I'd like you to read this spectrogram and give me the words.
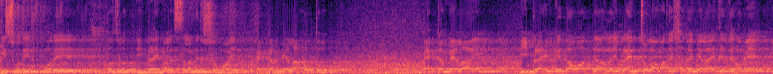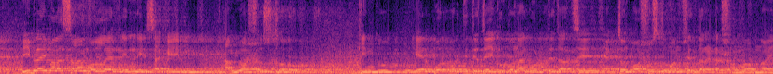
কিছুদিন পরে হজরত ইব্রাহিম আলাইসাল্লামের সময় একটা মেলা হতো। একটা মেলায় ইব্রাহিমকে দাওয়াত দেওয়া হলো। ইব্রাহিম, চলো আমাদের সাথে মেলায় যেতে হবে। ইব্রাহিম আলাইসাল্লাম বললেন, ইন্নি সাকিম আমি অসুস্থ। কিন্তু এর পরবর্তীতে যেই ঘটনা ঘটতে যাচ্ছে, একজন অসুস্থ মানুষের দ্বারা এটা সম্ভব নয়।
